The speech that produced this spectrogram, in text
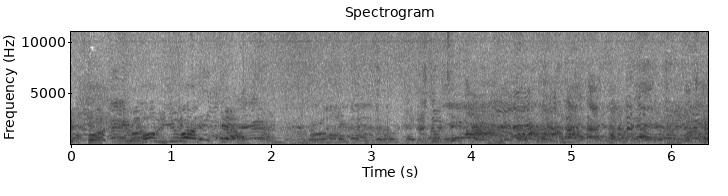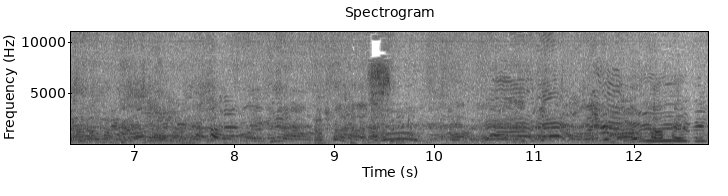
Holy fuck, do a Yo, baby.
